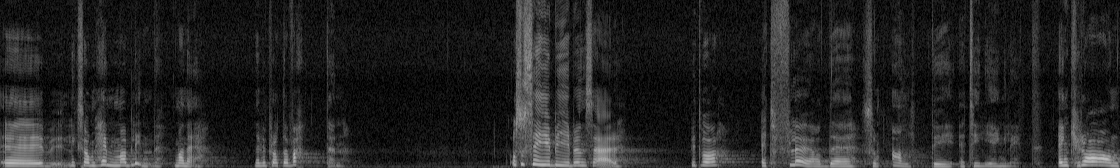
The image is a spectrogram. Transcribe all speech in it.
eh, liksom hemmablind man är när vi pratar vatten. Och så säger Bibeln så här, vet du vad? Ett flöde som alltid är tillgängligt. En kran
